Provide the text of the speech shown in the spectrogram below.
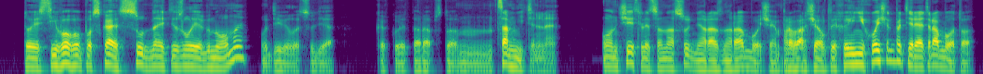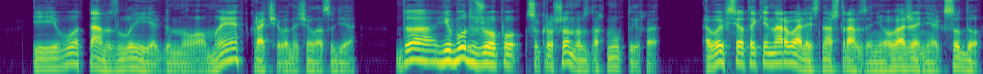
— То есть его выпускают с судна эти злые гномы? — удивилась судья. — Какое-то рабство сомнительное. Он числится на судне разнорабочим, — проворчал тихо, — и не хочет потерять работу. — И вот там злые гномы, — вкратчиво начала судья. — Да, ебут в жопу, — сокрушенно вздохнул тихо. — Вы все-таки нарвались на штраф за неуважение к суду,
